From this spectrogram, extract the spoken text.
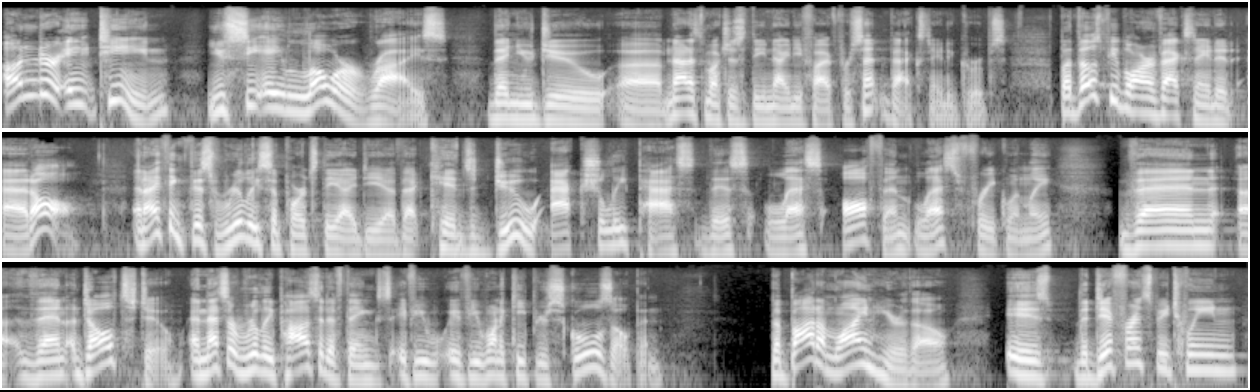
Under 18, you see a lower rise than you do, uh, not as much as the 95% vaccinated groups. But those people aren't vaccinated at all. And I think this really supports the idea that kids do actually pass this less often, less frequently than, uh, than adults do. And that's a really positive thing if you, if you want to keep your schools open. The bottom line here, though, is the difference between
